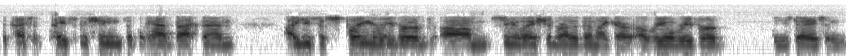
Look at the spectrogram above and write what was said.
the types of pace machines that they had back then. I used a spring reverb um, simulation rather than like a, a real reverb these days, and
